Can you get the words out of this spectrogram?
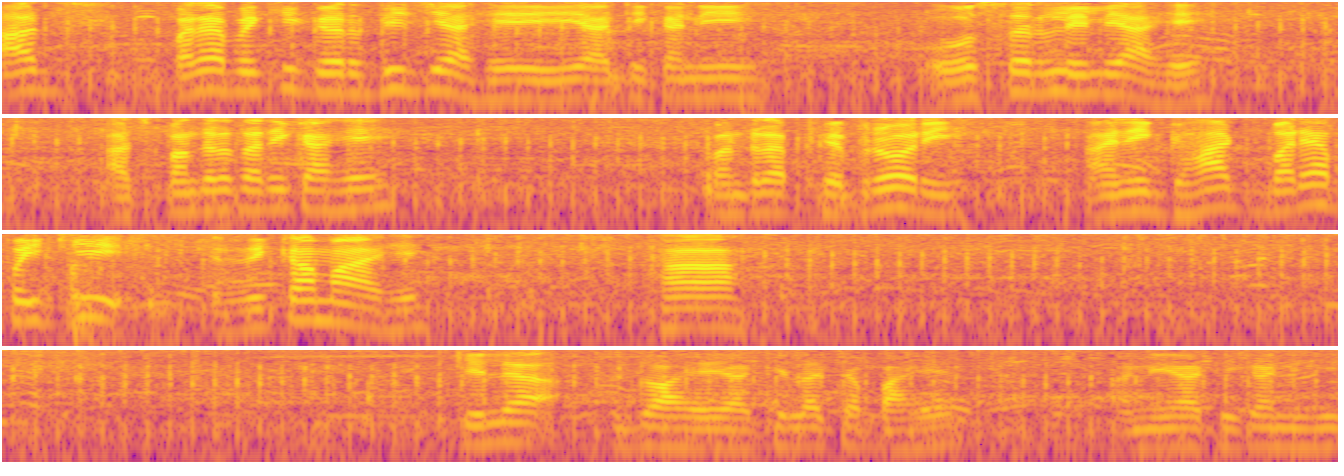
आज बऱ्यापैकी गर्दी जी आहे या ठिकाणी ओसरलेली आहे. आज पंधरा तारीख आहे पंधरा फेब्रुवारी आणि घाट बऱ्यापैकी रिकामा आहे. हा किल्ला जो आहे या किल्ल्याच्या बाहेर आणि या ठिकाणी ही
